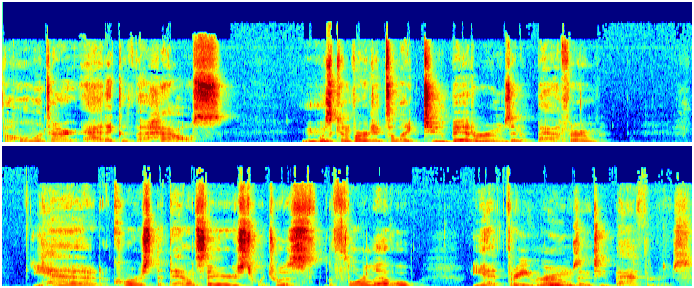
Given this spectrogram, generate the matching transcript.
The whole entire attic of the house mm-hmm. was converted to like two bedrooms and a bathroom. You had, of course, the downstairs, which was the floor level. You had three rooms and two bathrooms.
